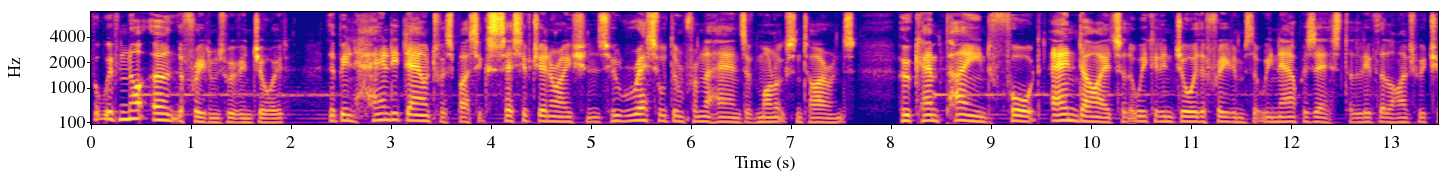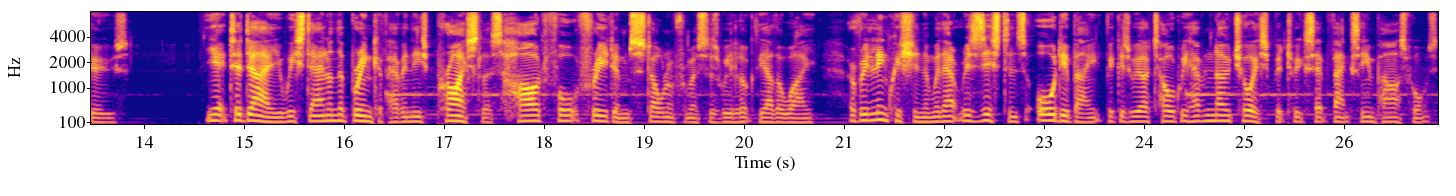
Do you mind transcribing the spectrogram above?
But we've not earned the freedoms we've enjoyed. They've been handed down to us by successive generations who wrestled them from the hands of monarchs and tyrants, who campaigned, fought, and died so that we could enjoy the freedoms that we now possess to live the lives we choose. Yet today we stand on the brink of having these priceless, hard fought freedoms stolen from us as we look the other way, of relinquishing them without resistance or debate because we are told we have no choice but to accept vaccine passports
